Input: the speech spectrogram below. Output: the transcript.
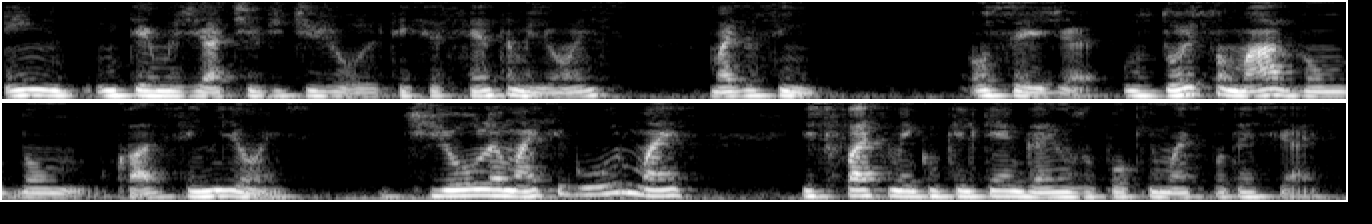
em, em termos de ativo de tijolo, ele tem 60 milhões, mas assim, ou seja, os dois somados dão, dão quase 100 milhões. O tijolo é mais seguro, mas isso faz também com que ele tenha ganhos um pouquinho mais potenciais.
